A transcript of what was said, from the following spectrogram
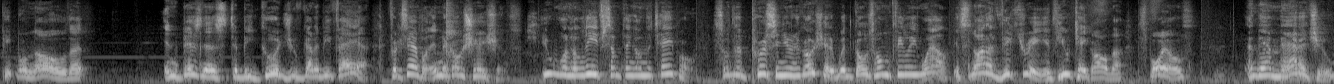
people know that in business, to be good, you've got to be fair. For example, in negotiations, you want to leave something on the table. So the person you negotiated with goes home feeling well. It's not a victory if you take all the spoils and they're mad at you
